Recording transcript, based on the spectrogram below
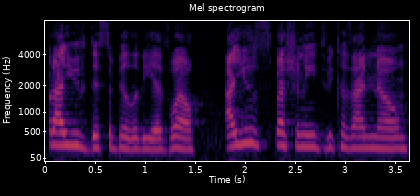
but I use disability as well. I use special needs because I know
